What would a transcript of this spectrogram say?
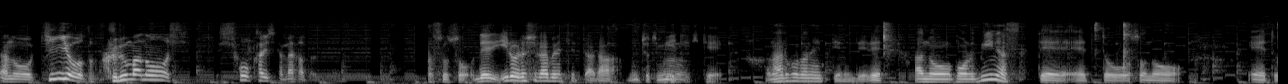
あの企業と車のし紹介しかなかったですそうそう。で、いろいろ調べてたら、ちょっと見えてきて、なるほどねっていうので、で、あの、このヴィーナスって、えっと、その、えっと、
